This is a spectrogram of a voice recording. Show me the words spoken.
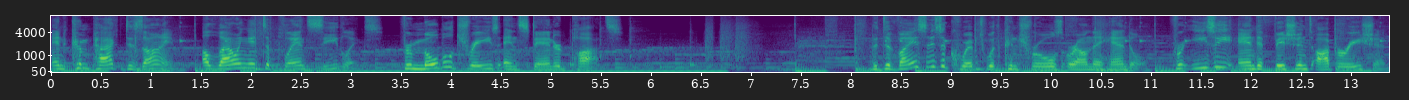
and compact design, allowing it to plant seedlings for mobile trays and standard pots. The device is equipped with controls around the handle for easy and efficient operation.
